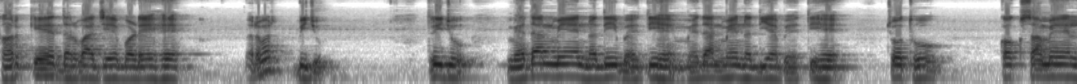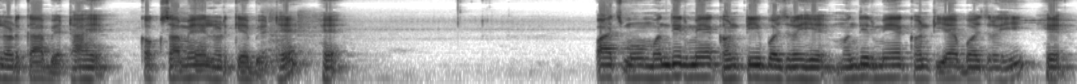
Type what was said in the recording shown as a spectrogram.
घर के दरवाजे बड़े हैं। बराबर? बीजू। त्रीजू, मैदान में नदी बहती है, मैदान में नदियाँ बहती है। चौथू, कक्षा में लड़का बैठा है, कक्षा में लड़के बैठे हैं। पांचवों मंदिर में घंटी बज रही है, मंदिर में घंटियाँ बज रही है।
